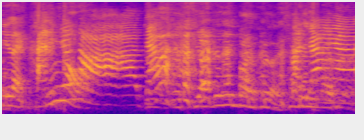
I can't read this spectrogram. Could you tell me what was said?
như là khánh Chắc rồi là chắc下个礼拜回来，下个礼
